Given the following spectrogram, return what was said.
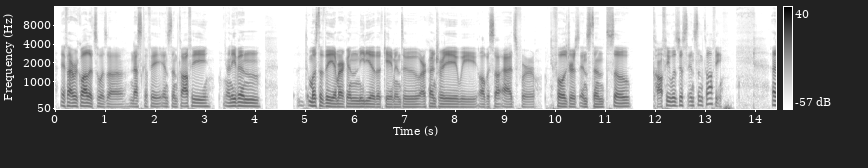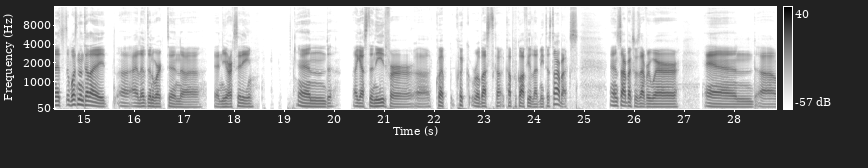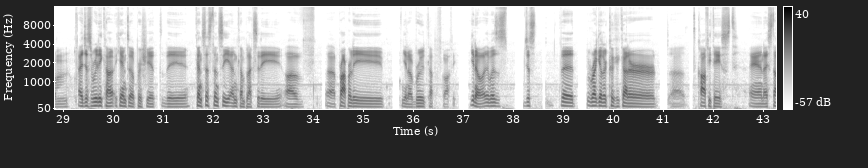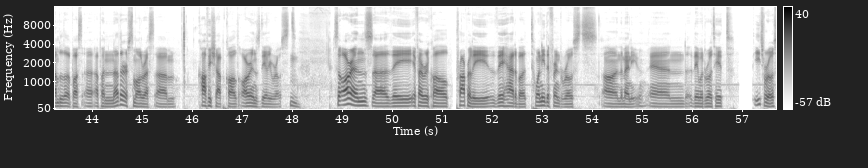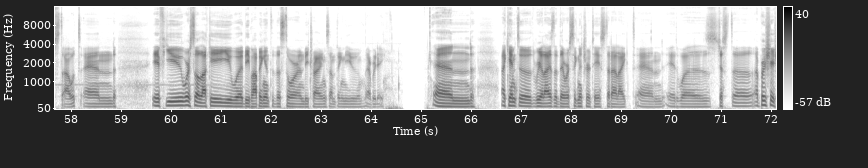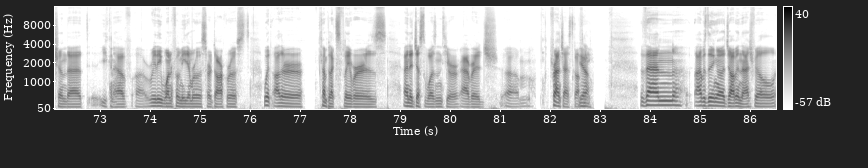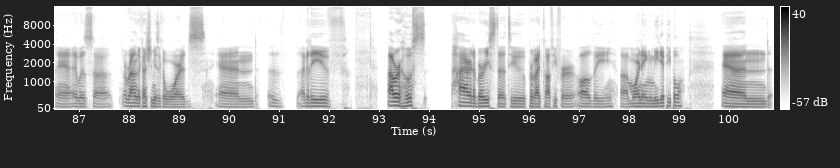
If I recall, it was a Nescafe instant coffee, and even most of the American media that came into our country, we always saw ads for Folgers Instant. So coffee was just instant coffee. And it wasn't until I uh, I lived and worked in uh, in New York City, and I guess the need for uh, quick, quick, robust cu- cup of coffee led me to Starbucks, and Starbucks was everywhere, and um, I just really ca- came to appreciate the consistency and complexity of uh, properly, you know, brewed cup of coffee. You know, it was just the regular cookie cutter uh, coffee taste, and I stumbled upon, uh, upon another small rest, um, coffee shop called Oren's Daily Roast. Hmm. So Oren's, uh, they, if I recall properly, they had about 20 different roasts on the menu, and they would rotate each roast out. And if you were so lucky, you would be popping into the store and be trying something new every day. And I came to realize that there were signature tastes that I liked, and it was just uh, appreciation that you can have uh, really wonderful medium roast or dark roast with other complex flavors, and it just wasn't your average um, franchised coffee. Yeah. Then I was doing a job in Nashville, and it was uh, around the Country Music Awards, and uh, I believe our hosts hired a barista to provide coffee for all the uh, morning media people, and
